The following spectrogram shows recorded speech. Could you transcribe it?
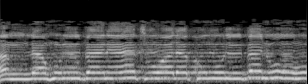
أَمْ لَهُ الْبَنَاتُ وَلَكُمُ الْبَنُونَ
